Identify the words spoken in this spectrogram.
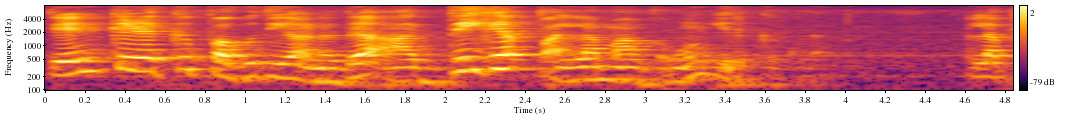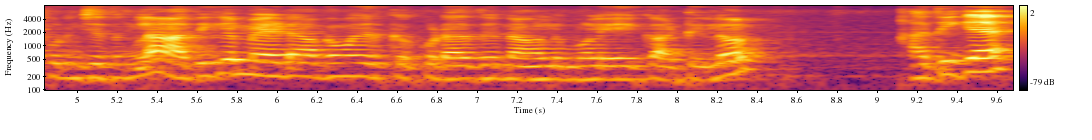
தென்கிழக்கு பகுதியானது அதிக பள்ளமாகவும் இருக்கக்கூடாது. நல்லா புரிஞ்சுதுங்களா? அதிக மேடாகவும் இருக்கக்கூடாது நாலு மூலையை காட்டிலும். அதிக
